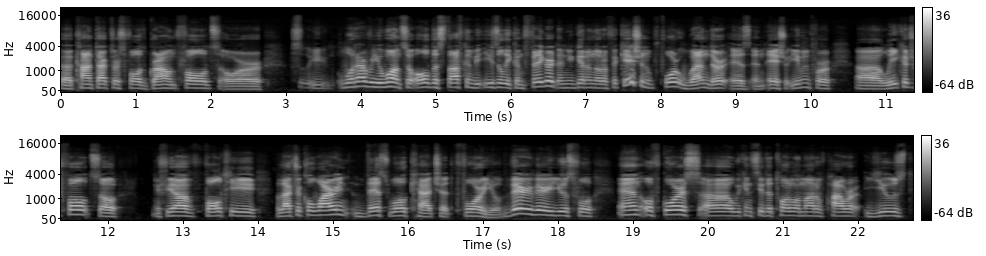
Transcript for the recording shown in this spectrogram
uh, contactors fault, ground faults, or whatever you want. So all the stuff can be easily configured and you get a notification for when there is an issue, even for uh, leakage fault. So if you have faulty electrical wiring, this will catch it for you. Very, very useful. And of course, uh, we can see the total amount of power used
